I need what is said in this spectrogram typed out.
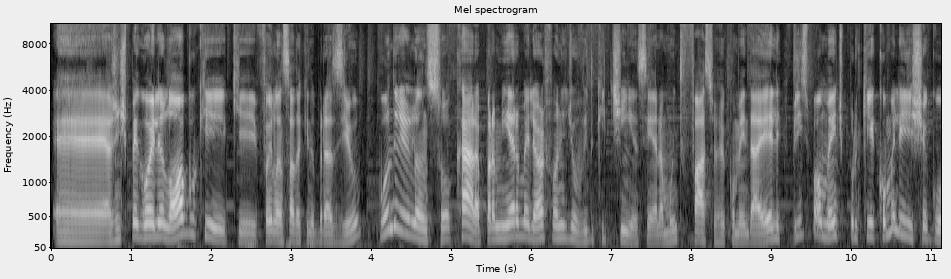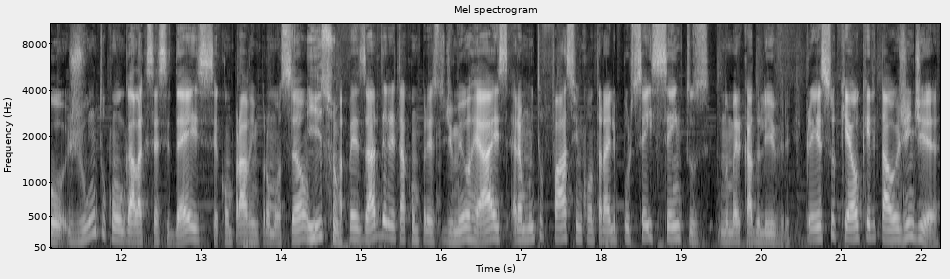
é, a gente pegou ele logo que, que foi lançado aqui no Brasil. Quando ele lançou, cara, para mim era o melhor fone de ouvido que tinha, assim, era muito fácil recomendar ele, principalmente porque como ele chegou junto com o Galaxy S10, você comprava em promoção. Isso. Apesar dele estar com preço de mil reais, era muito fácil encontrar ele por 600 no Mercado Livre. Preço que é o que ele tá hoje em dia.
